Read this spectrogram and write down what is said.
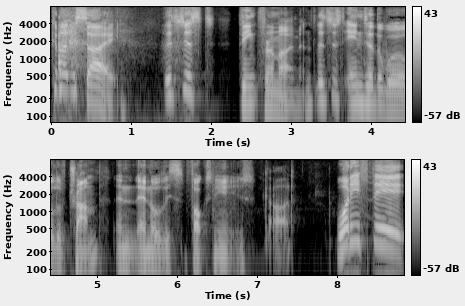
can I just say, let's just think for a moment. Let's just enter the world of Trump and, and all this Fox News. God. What if they're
